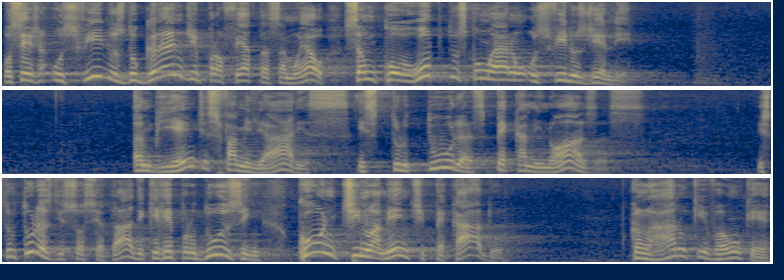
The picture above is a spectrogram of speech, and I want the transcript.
Ou seja, os filhos do grande profeta Samuel são corruptos como eram os filhos de Eli. Ambientes familiares estruturas pecaminosas, estruturas de sociedade que reproduzem continuamente pecado, claro que vão o quê?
